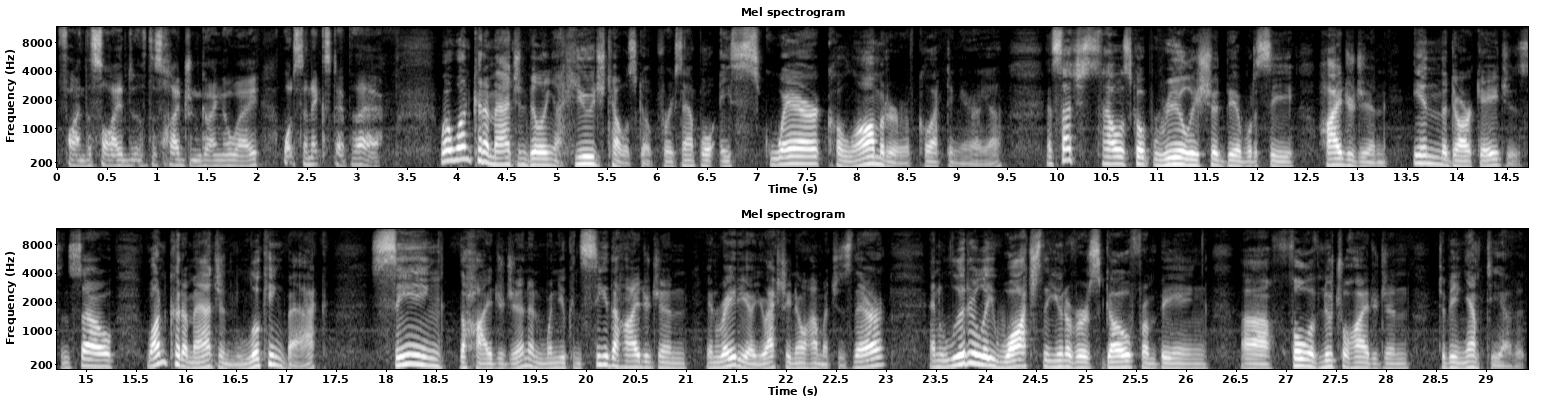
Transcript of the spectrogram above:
find the side of this hydrogen going away, what's the next step there? Well, one can imagine building a huge telescope, for example, a square kilometer of collecting area. And such a telescope really should be able to see hydrogen in the dark ages. And so one could imagine looking back, seeing the hydrogen, and when you can see the hydrogen in radio, you actually know how much is there, and literally watch the universe go from being uh, full of neutral hydrogen to being empty of it.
